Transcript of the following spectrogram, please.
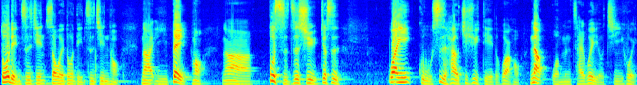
多点资金，收回多点资金哈，那以备哈，那不时之需，就是万一股市还有继续跌的话吼，那我们才会有机会。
